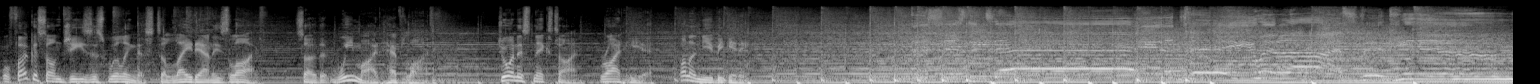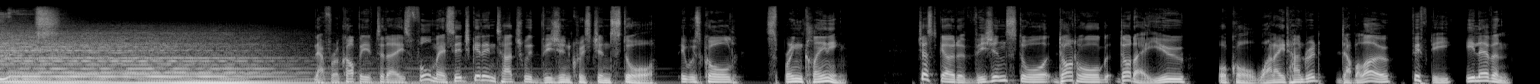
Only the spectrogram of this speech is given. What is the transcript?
We'll focus on Jesus' willingness to lay down his life so that we might have life. Join us next time, right here on A New Beginning. Now, for a copy of today's full message, get in touch with Vision Christian Store. It was called Spring Cleaning. Just go to visionstore.org.au or call 1 800 00 50 11.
